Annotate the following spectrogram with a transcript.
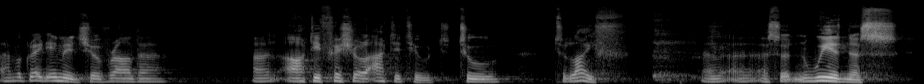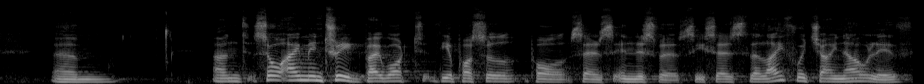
have a great image of rather an artificial attitude to, to life, a, a certain weirdness. Um, and so I'm intrigued by what the Apostle Paul says in this verse. He says, The life which I now live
